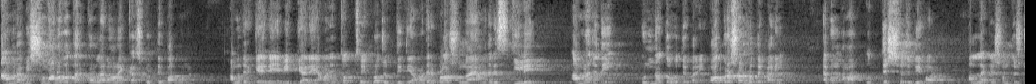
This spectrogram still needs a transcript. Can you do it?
আমরা বিশ্ব মানবতার কল্যাণে অনেক কাজ করতে পারব না। আমাদের জ্ঞানে, বিজ্ঞানে, আমাদের তথ্যে, প্রযুক্তিতে, আমাদের পড়াশোনায়, আমাদের স্কিলে আমরা যদি উন্নত হতে পারি, অগ্রসর হতে পারি এবং আমার উদ্দেশ্য যদি হয় আল্লাহকে সন্তুষ্ট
